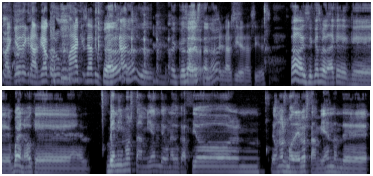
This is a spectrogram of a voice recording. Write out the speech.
cualquier desgraciado con un Mac se hace un podcast. ¿no? cosa esta, ¿no? Es así es, así es. No, y sí que es verdad que, que, bueno, que venimos también de una educación, de unos modelos también donde,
